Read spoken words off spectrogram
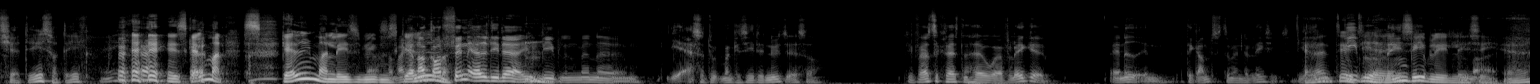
Tja, det er så det. skal, man, skal man læse Bibelen? Ja, man skal kan nok man? godt finde alle de der i Bibelen, men... Øh Ja, altså du, man kan sige, det er nyt. Altså, de første kristne havde jo i hvert fald ikke andet end det gamle testament at læse i. Så de ja, det, bibel de har ingen bibel at læse i. Ja.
